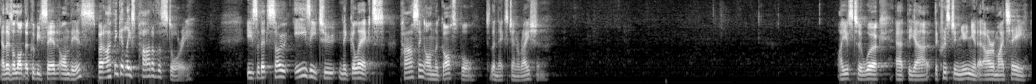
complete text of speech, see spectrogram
Now, there's a lot that could be said on this, but I think at least part of the story is that it's so easy to neglect passing on the gospel to the next generation. I used to work at the, uh, the Christian Union at RMIT,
